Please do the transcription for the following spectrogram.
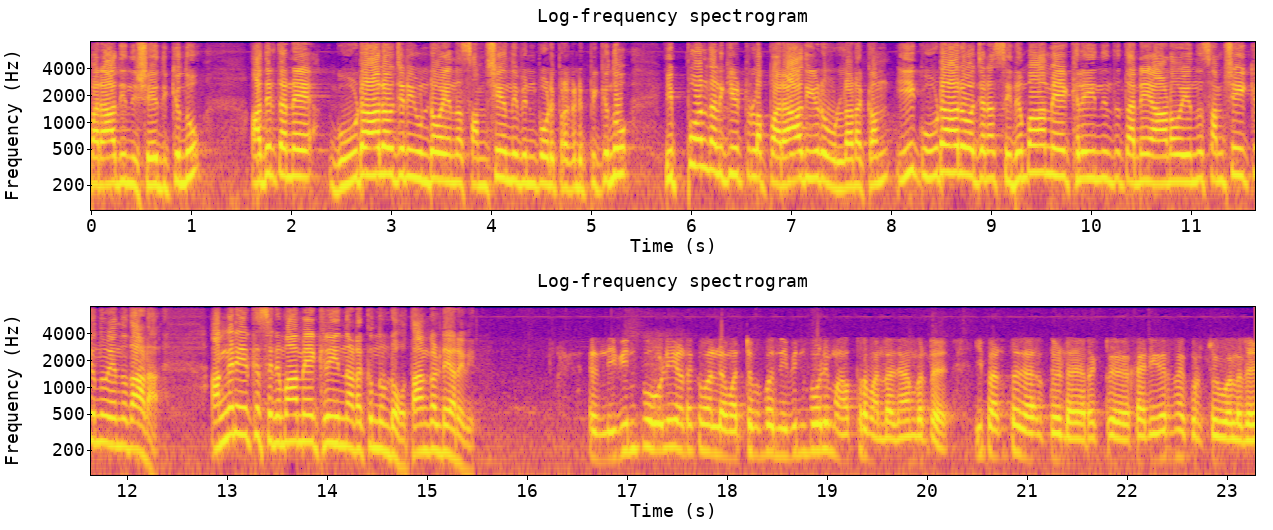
പരാതി നിഷേധിക്കുന്നു. അതിൽ തന്നെ ഗൂഢാലോചനയുണ്ടോ എന്ന സംശയം നിവിൻ പോളി പ്രകടിപ്പിക്കുന്നു. ഇപ്പോൾ നൽകിയിട്ടുള്ള പരാതിയുടെ ഉള്ളടക്കം ഈ ഗൂഢാലോചന സിനിമാ മേഖലയിൽ നിന്ന് തന്നെയാണോ എന്ന് സംശയിക്കുന്നു എന്നതാണ്. അങ്ങനെയൊക്കെ സിനിമാ മേഖലയിൽ നടക്കുന്നുണ്ടോ താങ്കളുടെ അറിവിൽ? നിവിൻ പോളി അടക്കമല്ല മറ്റിപ്പോ നിവിൻ പോളി മാത്രമല്ല. ഞാൻ പറ്റേ ഈ അടുത്ത കാലത്ത് ഡയറക്ടർ ഹരിഹരനെ കുറിച്ച് വളരെ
